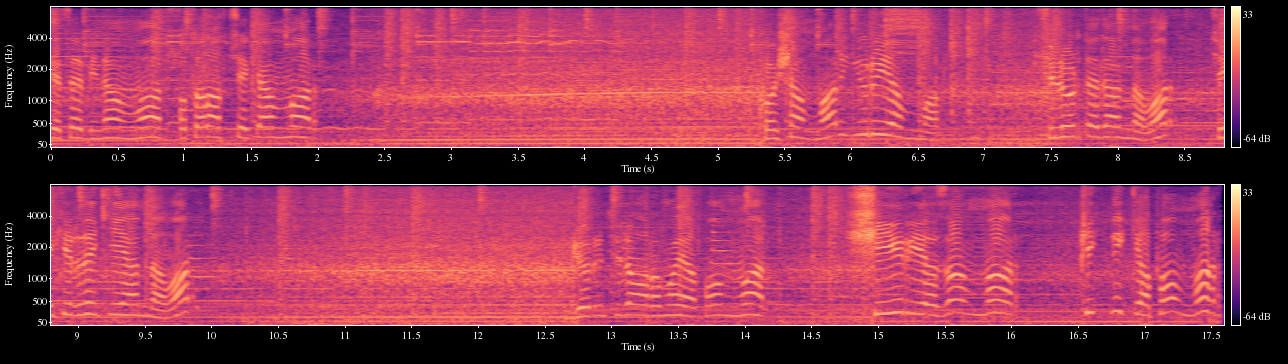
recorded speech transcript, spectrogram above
Bisiklete binen var, fotoğraf çeken var. Koşan var, yürüyen var. Flört eden de var, çekirdek yiyen de var. Görüntülü arama yapan var. Şiir yazan var. Piknik yapan var.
